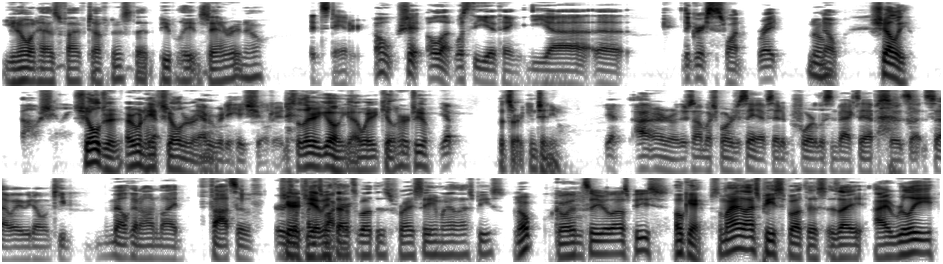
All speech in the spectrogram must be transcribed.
You know what has five toughness that people hate in standard right now? in standard. Oh shit! Hold on. What's the uh, thing? The uh, uh the Grixis one, right? No. No. Shelly. Oh Shelly. Sheoldred. Everyone Yep. hates Sheoldred right now. Everybody hates Sheoldred. So there you go. You got a way to kill her too. Yep. But sorry, continue. Yeah, I don't know. There's not much more to say. I've said it before. Listen back to episodes so, so that way we don't keep milking on my thoughts of. Urza Garrett, do you have any Planeswalker. thoughts about this before I say my last piece? Nope. Go ahead and say your last piece. Okay, so my last piece about this is I I really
